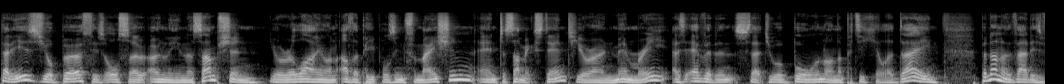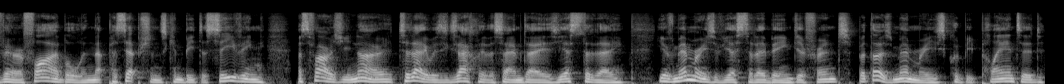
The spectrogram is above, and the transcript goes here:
That is, your birth is also only an assumption. You're relying on other people's information, and to some extent your own memory, as evidence that you were born on a particular day. But none of that is verifiable in that perceptions can be deceiving. As far as you know, today was exactly the same day as yesterday. You have memories of yesterday being different, but those memories could be planted.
